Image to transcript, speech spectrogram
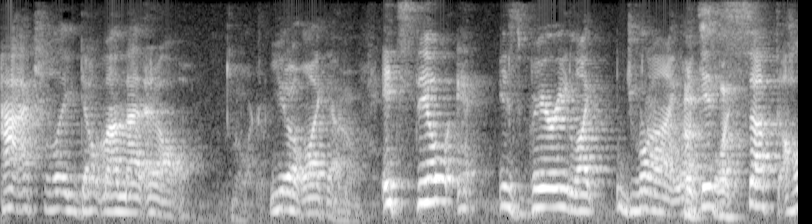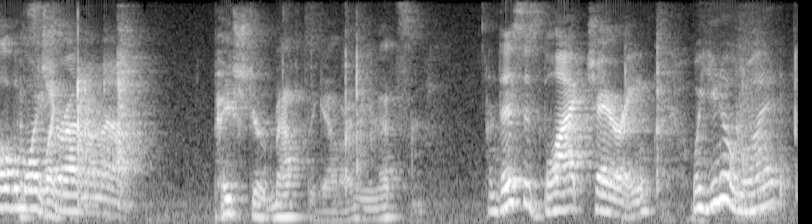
I actually don't mind that at all. Like. You don't like it. No. It still is very like drying. Like It's it like- sucked all the moisture like- out of my mouth. Paste your mouth together. I mean, that's This is black cherry. Well, you know what?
